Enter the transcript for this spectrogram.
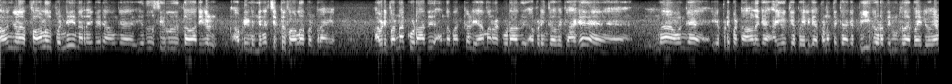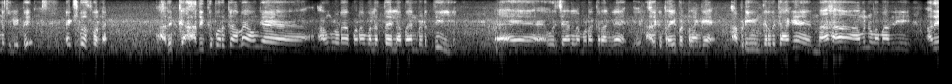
அவங்கள ஃபாலோ பண்ணி நிறைய பேர் அவங்க ஏதோ சீர்திருத்தவாதிகள் அப்படின்னு நினைச்சிட்டு ஃபாலோ பண்றாங்க. அப்படி பண்ணக்கூடாது அந்த மக்கள் ஏமாறக்கூடாது அப்படிங்கிறதுக்காக நான் அவங்க எப்படிப்பட்ட ஆளுக அயோக்கிய பயிலுக பணத்துக்காக பீ கூட தின்ற பயிலுகன்னு சொல்லிட்டு எக்ஸ்போஸ் பண்ணேன். அதுக்கு அதுக்கு பொறுக்காம அவங்க அவங்களோட பண பலத்தை எல்லாம் பயன்படுத்தி ஒரு சேனலை முடக்குறாங்க அதுக்கு ட்ரை பண்றாங்க. அப்படிங்கிறதுக்காக நான் அவனோட மாதிரி அதே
